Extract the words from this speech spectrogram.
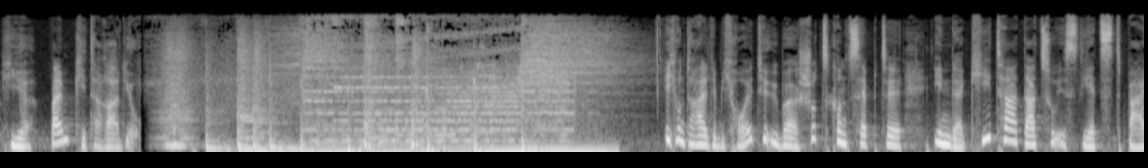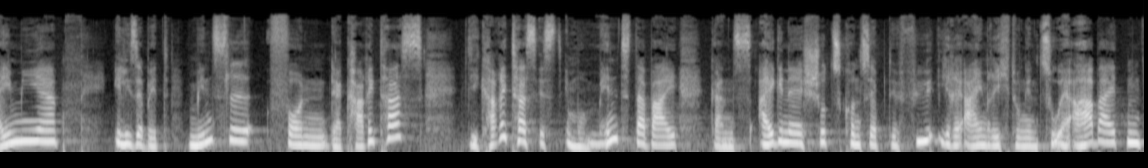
hier beim Kita-Radio. Ich unterhalte mich heute über Schutzkonzepte in der Kita. Dazu ist jetzt bei mir Elisabeth Minzel von der Caritas. Die Caritas ist im Moment dabei, ganz eigene Schutzkonzepte für ihre Einrichtungen zu erarbeiten.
